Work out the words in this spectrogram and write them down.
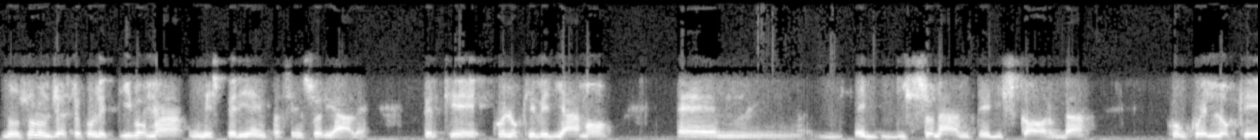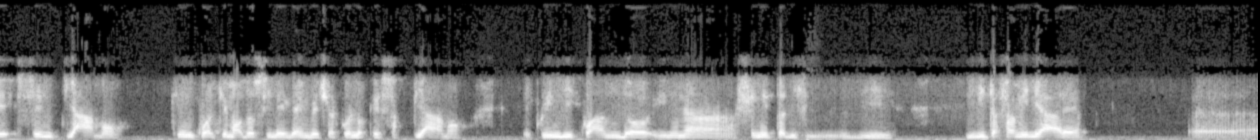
non solo un gesto collettivo ma un'esperienza sensoriale, perché quello che vediamo è, è dissonante, discorda con quello che sentiamo, che in qualche modo si lega invece a quello che sappiamo. E quindi quando in una scenetta di, di, di vita familiare eh,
